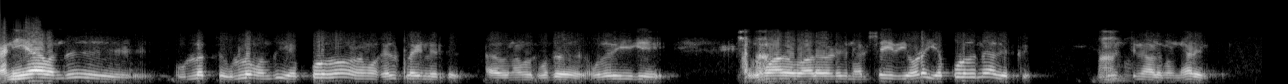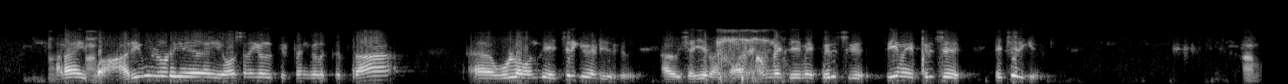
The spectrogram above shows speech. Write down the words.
தனியா வந்து உள்ளத்து உள்ளம் வந்து எப்பொழுதும் நம்ம ஹெல்ப் லைன்ல இருக்குது. அது நம்மளுக்கு வந்து உதவிக்கு சுகமாக வாழ வேண்டிய நற்செய்தியோட எப்பொழுதுமே அது இருக்கு. இருபத்தி நாலு மணி நேரம் இருக்கு. ஆனா இப்ப அறிவினுடைய யோசனைகள் திட்டங்களுக்கு தான் உள்ள வந்து எச்சரிக்க வேண்டியது இருக்குது. அது செய்ய வேண்டாம் நன்மை தீமை பிரிச்சு தீமை பிரிச்சு எச்சரிக்குது. ஆமா.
